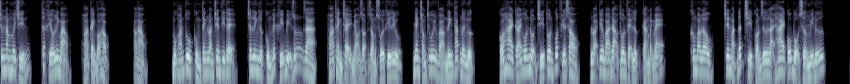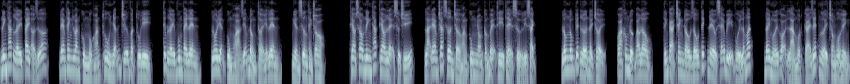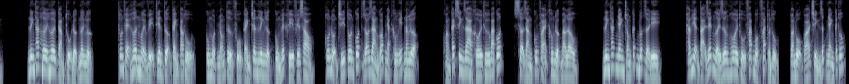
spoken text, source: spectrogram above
chương năm mươi chín, thất khiếu linh bảo, hóa cảnh võ học. Hào hào. Mục hoán thu cùng thanh loan trên thi thể, chân linh lực cùng huyết khí bị rút ra, hóa thành chạy nhỏ giọt dòng suối khí lưu, nhanh chóng chui vào ninh thác nơi ngực. Có hai cái hỗn độn trí tôn cốt phía sau, loại kia bá đạo thôn vệ lực càng mạnh mẽ. Không bao lâu, trên mặt đất chỉ còn dư lại hai cỗ bộ xương mỹ nữ. Ninh thác lấy tay ở giữa, đem thanh loan cùng mục hoán thu nhẫn chữ vật thu đi, tiếp lấy vung tay lên, lôi điện cùng hỏa diễm đồng thời hiện lên, nghiền xương thành cho. Theo sau ninh thác theo lệ xử trí, lại đem chắc sơn chờ hoàng cung nhóm cấm vệ thi thể xử lý sạch lông nông tuyết lớn đầy trời, qua không được bao lâu, tính cả tranh đấu dấu tích đều sẽ bị vùi lấp mất, đây mới gọi là một cái giết người trong vô hình. Ninh thác hơi hơi cảm thụ được nơi ngực. Thôn vệ hơn mười vị thiên tượng cảnh cao thủ, cùng một nhóm tử phủ cảnh chân linh lực cùng huyết khí phía sau hôn độn trí tôn cốt rõ ràng góp nhặt không ít năng lượng. Khoảng cách sinh ra khối thứ ba cốt, sợ rằng cũng phải không được bao lâu. Ninh thác nhanh chóng cất bước rời đi. Hắn hiện tại giết người dương hôi thủ pháp buộc phát thuần thục, toàn bộ quá trình rất nhanh kết thúc.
